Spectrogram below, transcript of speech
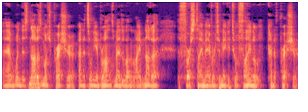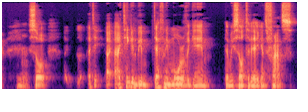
Uh, when there's not as much pressure and it's only a bronze medal on the line, not a the first time ever to make it to a final kind of pressure. Mm. So I think I, I think it'll be definitely more of a game than we saw today against France,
